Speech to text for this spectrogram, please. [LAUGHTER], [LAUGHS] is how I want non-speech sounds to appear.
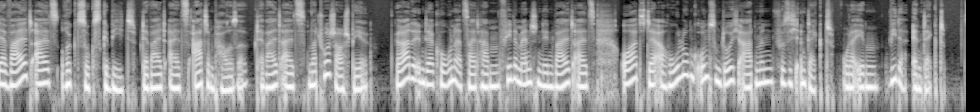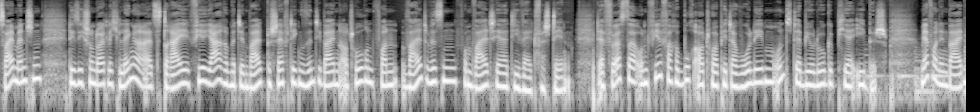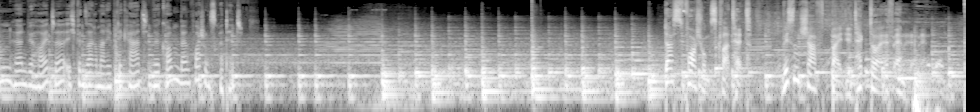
Der Wald als Rückzugsgebiet, der Wald als Atempause, der Wald als Naturschauspiel. Gerade in der Corona-Zeit haben viele Menschen den Wald als Ort der Erholung und zum Durchatmen für sich entdeckt oder eben wiederentdeckt. Zwei Menschen, die sich schon deutlich länger als drei, vier Jahre mit dem Wald beschäftigen, sind die beiden Autoren von Waldwissen, vom Wald her die Welt verstehen. Der Förster und vielfache Buchautor Peter Wohleben und der Biologe Pierre Ibisch. Mehr von den beiden hören wir heute. Ich bin Sarah Marie Plikat. Willkommen beim Forschungsquartett. Das Forschungsquartett. Wissenschaft bei Detektor FM.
